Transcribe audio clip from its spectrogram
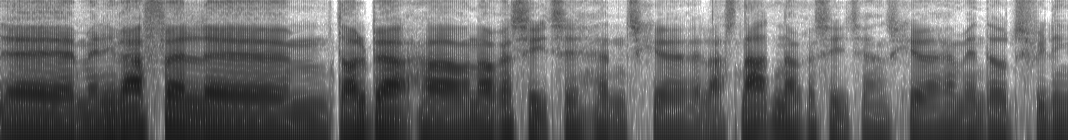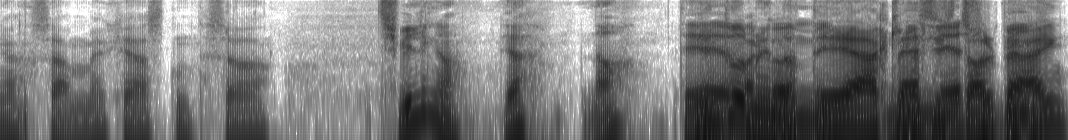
Øh, men i hvert fald, øh, Dolberg har jo nok at se til, han skal, eller snart nok at se til, han skal have ventet tvillinger sammen med kæresten. Så. Tvillinger? Ja. Nå, det, er, mindre, det er klassisk Dolberg, ikke?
